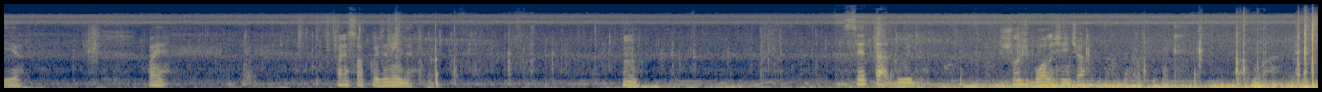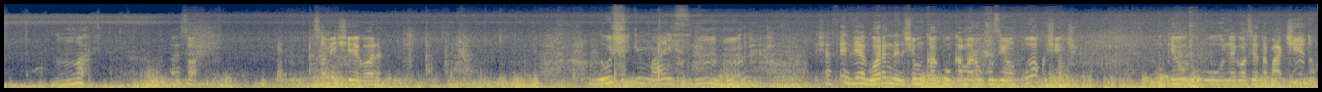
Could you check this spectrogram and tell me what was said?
Aí, ó. Olha. Olha só que coisa linda. Hum. Você tá doido. Show de bola, gente, ó. Hum. Olha só. É só mexer agora. Luxo demais. Uhum. Deixar ferver agora, né? Deixamos o ca- o camarão cozinhar um pouco, gente. Porque o, o negócio já tá batido.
